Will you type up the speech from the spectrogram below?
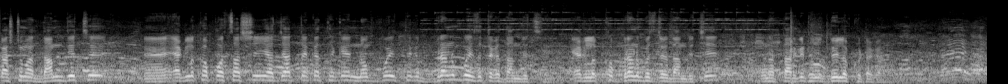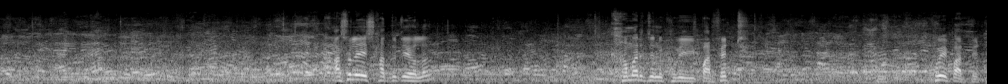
কাস্টমার দাম দিচ্ছে এক লক্ষ পঁচাশি হাজার টাকা থেকে নব্বই থেকে বিরানব্বই হাজার টাকা দাম দিচ্ছে। এক লক্ষ বিরানব্বই হাজার টাকা দাম দিচ্ছে, ওনার টার্গেট হলো দুই লক্ষ টাকা। আসলে এই সাত দুটি হলো। খামারের জন্য খুবই পারফেক্ট খুবই পারফেক্ট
